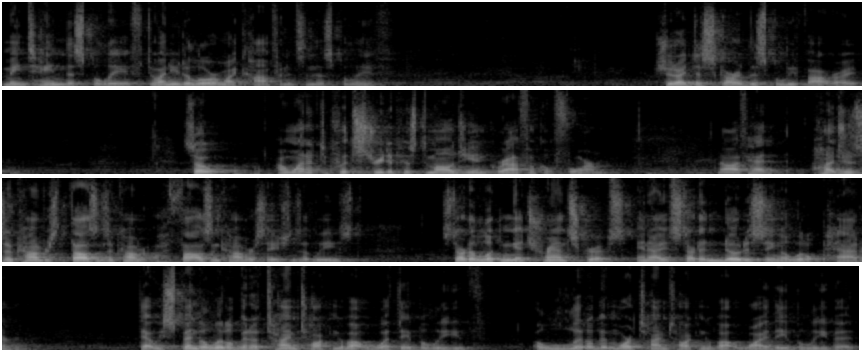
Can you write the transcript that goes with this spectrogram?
maintain this belief? Do I need to lower my confidence in this belief? Should I discard this belief outright? So I wanted to put street epistemology in graphical form. Now I've had hundreds of thousands of a thousand conversations at least, started looking at transcripts and I started noticing a little pattern that we spend a little bit of time talking about what they believe, a little bit more time talking about why they believe it,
